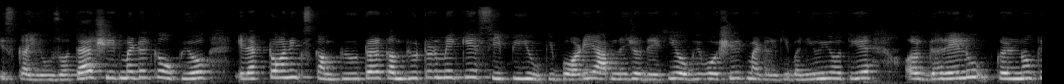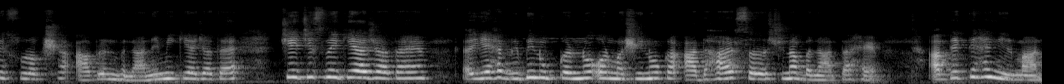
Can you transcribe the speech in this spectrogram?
इसका यूज़ होता है। शीट मेटल का उपयोग इलेक्ट्रॉनिक्स कंप्यूटर कंप्यूटर में के सीपीयू की बॉडी आपने जो देखी होगी, वो शीट मेटल की बनी हुई होती है और घरेलू उपकरणों के सुरक्षा आवरण बनाने में किया जाता है। चीज़ में किया जाता है। यह विभिन्न उपकरणों और मशीनों का आधार संरचना बनाता है। अब देखते हैं निर्माण।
